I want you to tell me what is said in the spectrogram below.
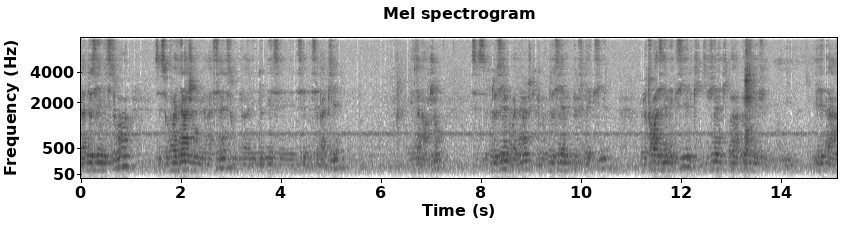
la deuxième histoire, c'est ce voyage en URSS où il va aller donner ses, papiers et de l'argent. C'est ce deuxième voyage qui est comme un deuxième petit exil. Le troisième exil qui, vient, qui peut un peu. Il, est à,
